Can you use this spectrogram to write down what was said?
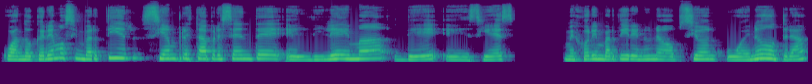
Cuando queremos invertir, siempre está presente el dilema de eh, si es mejor invertir en una opción o en otra.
